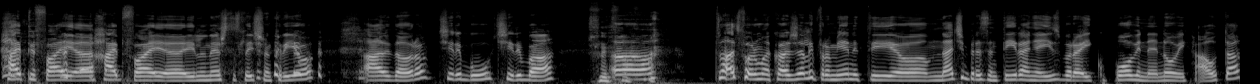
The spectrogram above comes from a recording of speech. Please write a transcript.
hypify, uh, hypefy e, ili nešto slično krivo. Ali dobro, čiribu, čiriba. A, platforma koja želi promijeniti način prezentiranja izbora i kupovine novih auta.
